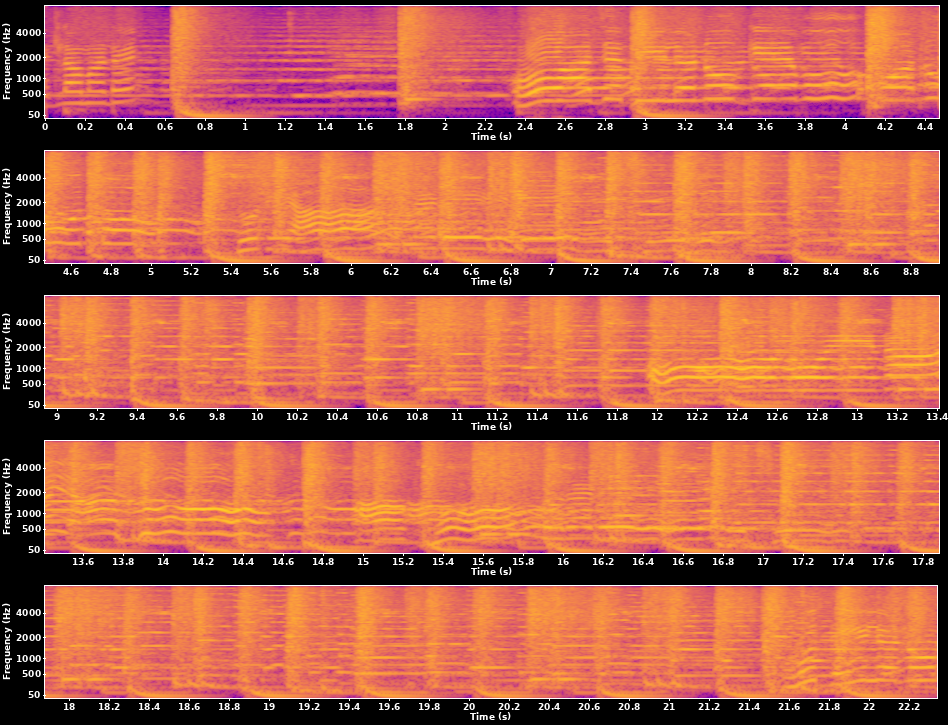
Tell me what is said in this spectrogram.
એટલા માટે? ઓ, આજે દિલનું કેવું મોનું તો દુનિયા લડે છે. ઓ, લોહીના છે. હું દિલનું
